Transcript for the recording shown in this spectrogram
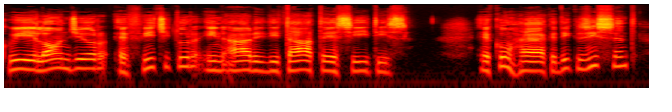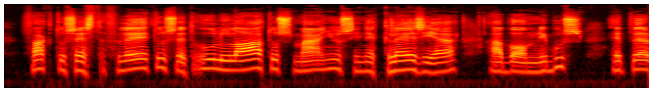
qui longior efficitur in ariditate sitis. E cum haec dixissent, factus est fletus et ululatus magnus in ecclesia ab omnibus, et per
